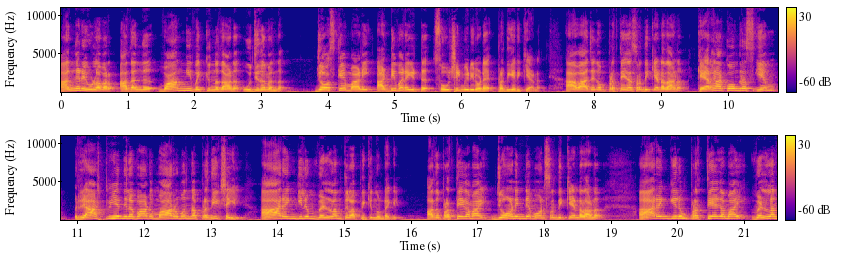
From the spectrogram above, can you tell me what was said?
അങ്ങനെയുള്ളവർ അതങ്ങ് വാങ്ങി വയ്ക്കുന്നതാണ് ഉചിതമെന്ന് ജോസ് കെ മാണി അടിവരയിട്ട് സോഷ്യൽ മീഡിയയിലൂടെ പ്രതികരിക്കുകയാണ്. ആ വാചകം പ്രത്യേകം ശ്രദ്ധിക്കേണ്ടതാണ്. കേരള കോൺഗ്രസ് എം രാഷ്ട്രീയ നിലപാട് മാറുമെന്ന പ്രതീക്ഷയിൽ ആരെങ്കിലും വെള്ളം തിളപ്പിക്കുന്നുണ്ടെങ്കിൽ അത് പ്രത്യേകമായി ജോണിന്റെ മോൻ ശ്രദ്ധിക്കേണ്ടതാണ്. ആരെങ്കിലും പ്രത്യേകമായി വെള്ളം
